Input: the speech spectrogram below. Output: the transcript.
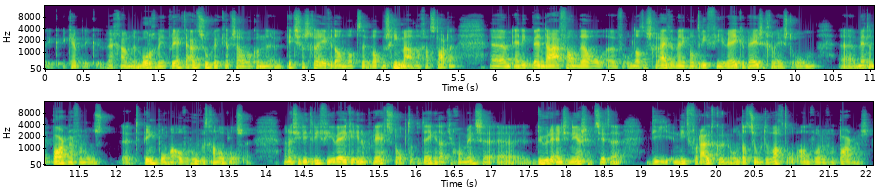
ik, ik heb, ik, wij gaan morgen weer projecten uitzoeken. Ik heb zelf ook een, een pitch geschreven dan wat, wat misschien maandag gaat starten. Um, en ik ben daarvan wel, om dat te schrijven, ben ik wel drie, vier weken bezig geweest om met een partner van ons te pingpongen over hoe we het gaan oplossen. Maar als je die drie, vier weken in een project stopt, dat betekent dat je gewoon mensen, uh, dure engineers hebt zitten, die niet vooruit kunnen, omdat ze moeten wachten op antwoorden van partners.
